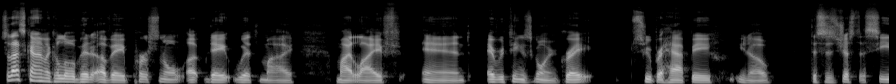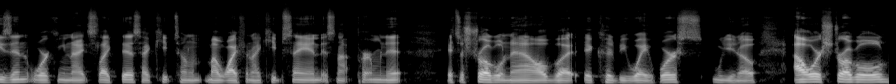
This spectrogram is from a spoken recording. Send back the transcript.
so that's kind of like a little bit of a personal update with my my life and everything's going great. Super happy. You know, this is just a season. Working nights like this, I keep telling my wife and I keep saying it's not permanent. It's a struggle now, but it could be way worse. You know, our struggle,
